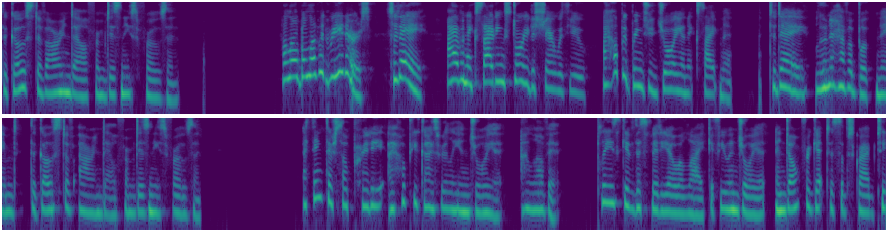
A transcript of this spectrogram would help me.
The Ghost of Arendelle from Disney's Frozen. Hello, beloved readers. Today, I have an exciting story to share with you. I hope it brings you joy and excitement. Today, Luna have a book named The Ghost of Arendelle from Disney's Frozen. I think they're so pretty. I hope you guys really enjoy it. I love it. Please give this video a like if you enjoy it, and don't forget to subscribe to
